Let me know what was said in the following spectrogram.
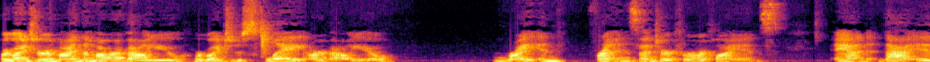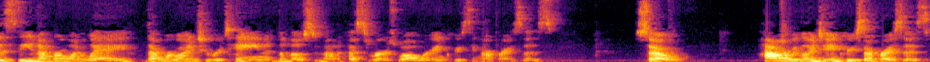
we're going to remind them of our value, we're going to display our value, right in front and center for our clients. And that is the number one way that we're going to retain the most amount of customers while we're increasing our prices. So, how are we going to increase our prices?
